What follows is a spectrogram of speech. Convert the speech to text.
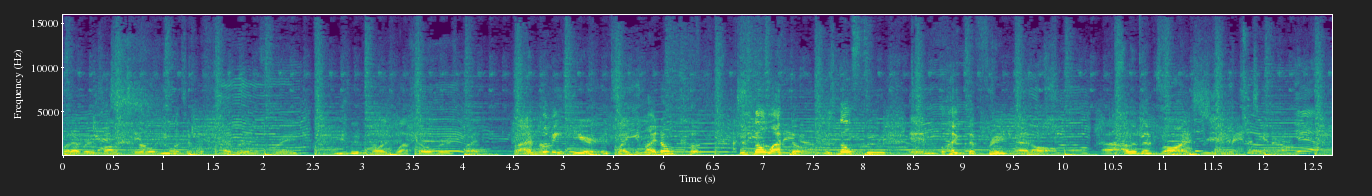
Whatever is on the table, eat whatever in the fridge. Usually there's always leftovers, but when I'm living here, it's like if I don't cook, there's no leftovers. There's no food in like the fridge at all, uh, other than raw ingredients. Like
